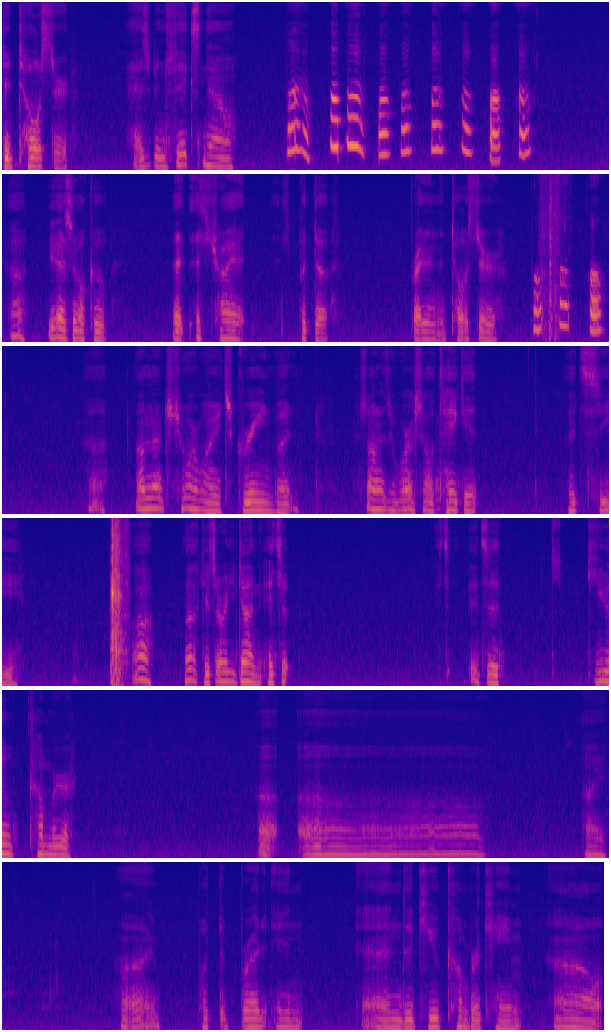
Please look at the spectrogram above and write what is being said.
The toaster has been fixed now. Uh, yes, Oku. Let, let's try it. Let's put the bread in the toaster. Uh, I'm not sure why it's green, but as long as it works, I'll take it. Let's see. Oh, look, it's already done. It's a. It's it's a cucumber. Uh, uh, I I put the bread in, and the cucumber came out.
